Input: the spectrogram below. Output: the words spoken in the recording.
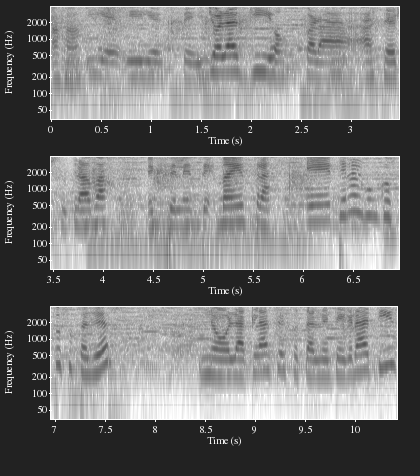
Ajá. y, y, este, yo las guío para hacer su trabajo. Excelente. Maestra, eh, ¿tiene algún costo su taller? No, la clase es totalmente gratis.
